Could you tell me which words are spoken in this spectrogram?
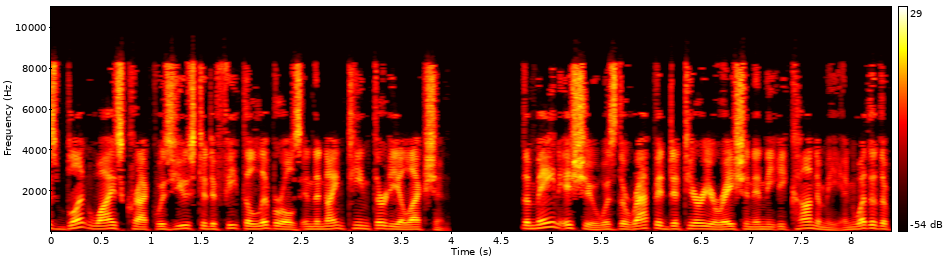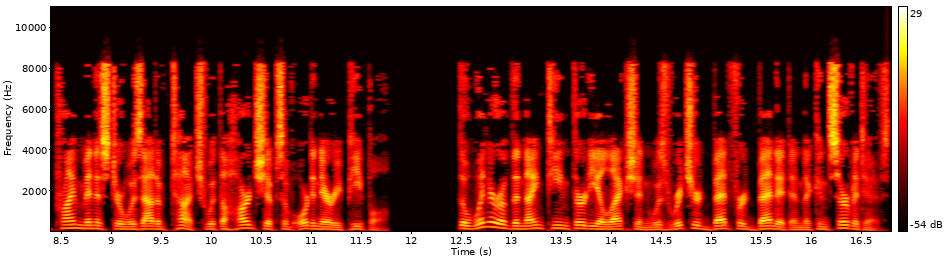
his blunt wisecrack was used to defeat the Liberals in the 1930 election. The main issue was the rapid deterioration in the economy and whether the Prime Minister was out of touch with the hardships of ordinary people. The winner of the 1930 election was Richard Bedford Bennett and the Conservatives.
